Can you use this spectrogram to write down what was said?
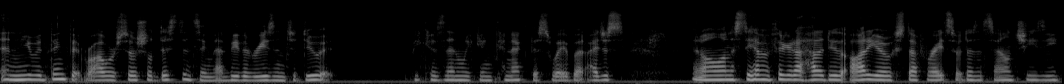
And you would think that while we're social distancing, that'd be the reason to do it because then we can connect this way. But I just, in all honesty, haven't figured out how to do the audio stuff right so it doesn't sound cheesy.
